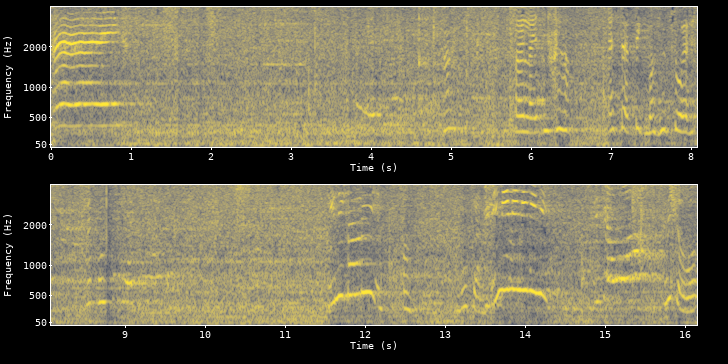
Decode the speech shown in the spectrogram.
Hai. Hah? Toiletnya estetik banget swear. Ini kali. Oh, bukan. Ini ini ini ini. Ini cowok. Ini cowok.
